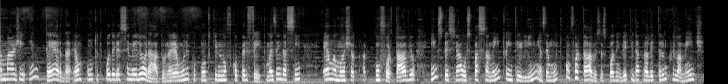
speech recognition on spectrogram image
a, margem interna é um ponto que poderia ser melhorado, né? É o único ponto que não ficou perfeito, mas ainda assim é uma mancha ah, confortável. Em especial, o espaçamento entre linhas é muito confortável. Vocês podem ver que dá para ler tranquilamente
